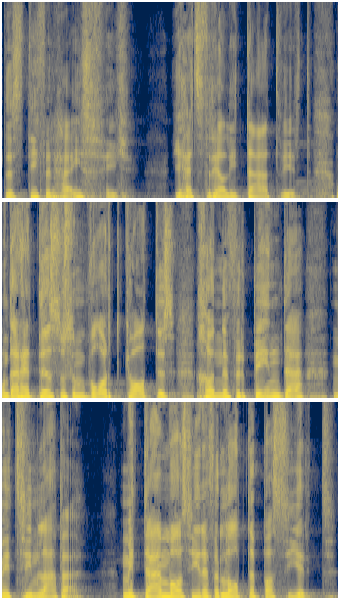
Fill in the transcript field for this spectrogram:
dass die Verheißung jetzt Realität wird. Und er hat das aus dem Wort Gottes können verbinden mit seinem Leben. Mit dem, was ihrer Verlobten passiert.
